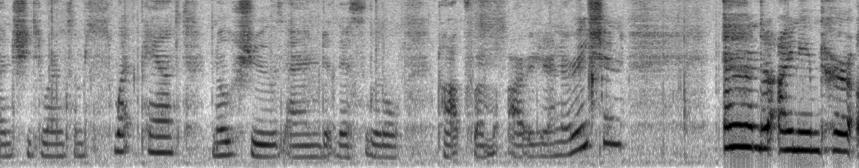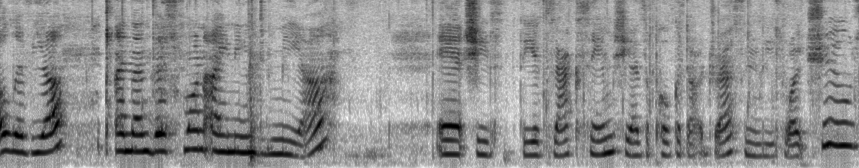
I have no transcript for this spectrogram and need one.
and she's wearing some sweatpants, no shoes, and this little top from our generation. And I named her Olivia. And then this one I named Mia. And she's the exact same. She has a polka dot dress and these white shoes.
